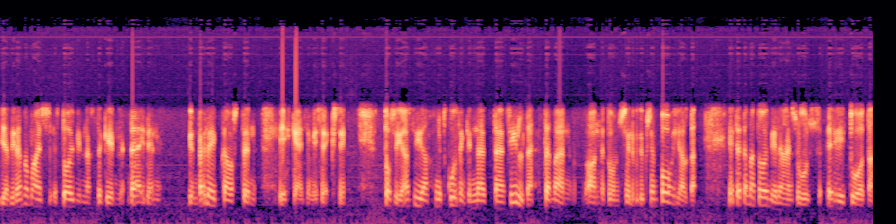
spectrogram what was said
ja viranomaistoiminnassakin näiden ympärileikkausten ehkäisemiseksi. Tosiasia nyt kuitenkin näyttää siltä tämän annetun selvityksen pohjalta, että tämä toimilaisuus ei tuota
